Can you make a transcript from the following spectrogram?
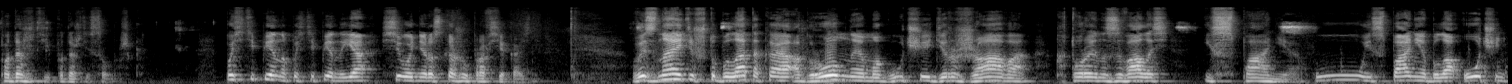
Подожди, подожди, солнышко. Постепенно, постепенно я сегодня расскажу про все казни. Вы знаете, что была такая огромная могучая держава, которая называлась Испания. У, Испания была очень,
